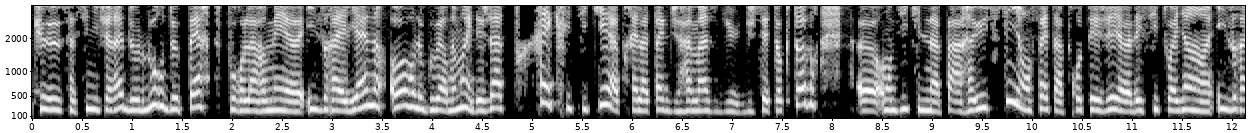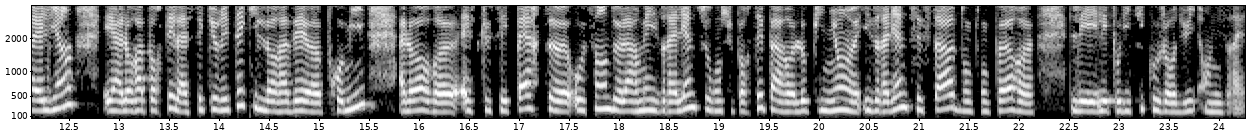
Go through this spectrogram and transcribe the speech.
que ça signifierait de lourdes pertes pour l'armée euh, israélienne. Or, le gouvernement est déjà très critiqué après l'attaque du Hamas du, du 7 octobre. Euh, on dit qu'il n'a pas réussi en fait à protéger les citoyens israéliens et à leur apporter la sécurité qu'il leur avait promis. Alors, est-ce que ces pertes au sein de l'armée israélienne seront supportées par l'opinion israélienne? C'est ça dont ont peur les, les politiques aujourd'hui en Israël.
